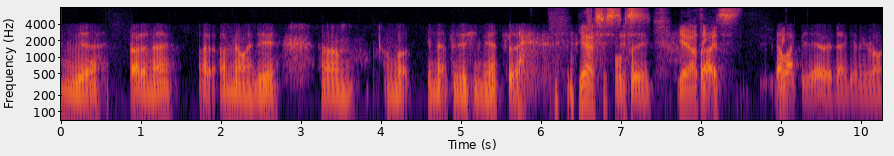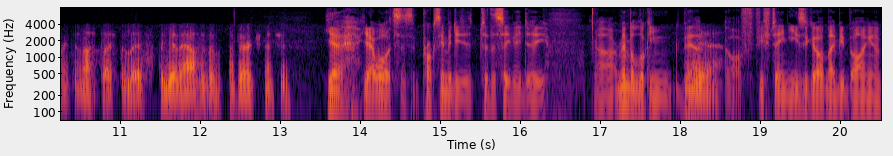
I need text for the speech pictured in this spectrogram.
Yeah, I don't know. I, I've no idea. Um, I'm not in that position yet, so Yeah, it's just, We'll it's, see. yeah, I think But- it's. I we- like the area. Don't get me wrong; it's a nice place to live. But yeah, the houses are, are very expensive. Yeah, yeah. Well, it's proximity to, to the CBD. Uh, I remember looking about Yeah. oh, 15 years ago, at maybe buying a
